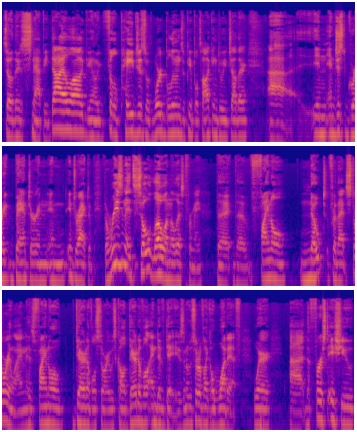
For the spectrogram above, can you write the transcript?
So there's snappy dialogue, you know, fill pages with word balloons of people talking to each other, uh, in and just great banter and, and interactive. The reason it's so low on the list for me, the the final note for that storyline, his final Daredevil story was called Daredevil End of Days, and it was sort of like a what if, where uh, the first issue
